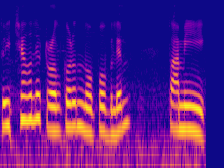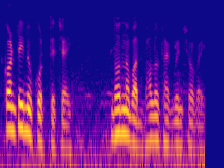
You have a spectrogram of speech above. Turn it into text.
তো ইচ্ছা হলে ট্রোল করুন নো প্রবলেম তো আমি কন্টিনিউ করতে চাই। ধন্যবাদ, ভালো থাকবেন সবাই।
